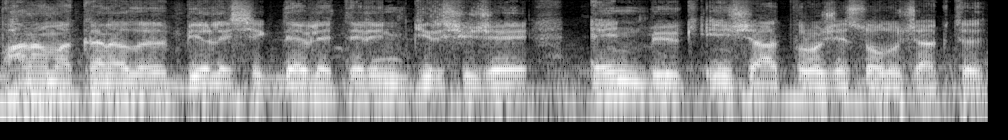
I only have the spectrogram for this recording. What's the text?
Panama kanalı Birleşik Devletler'in girişeceği en büyük inşaat projesi olacaktı.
